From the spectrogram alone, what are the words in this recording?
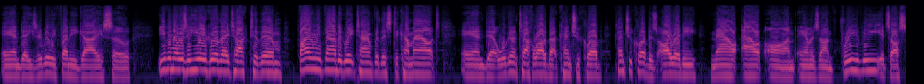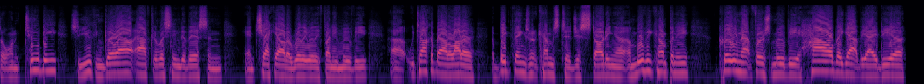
and uh, he's a really funny guy. So even though it was a year ago that I talked to them, finally found a great time for this to come out. And uh, we're going to talk a lot about Country Club. Country Club is already now out on Amazon Freevee. It's also on Tubi. So you can go out after listening to this and, and check out a really, really funny movie. Uh, we talk about a lot of big things when it comes to just starting a, a movie company creating that first movie, how they got the idea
